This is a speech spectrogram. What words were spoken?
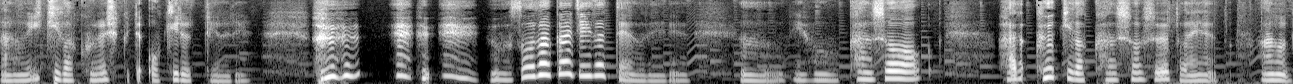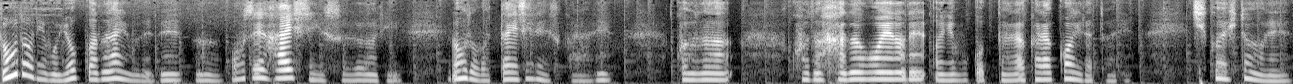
あの、息が苦しくて起きるっていうね。もうそんな感じになったよね。うん。もう乾燥、空気が乾燥するとね、あの、喉にも良くないのでね、うん、音声配信するのに、喉が大事ですからね。こんな、この鼻声のね、鬼もこガラガラ声だとね、聞く人もね、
